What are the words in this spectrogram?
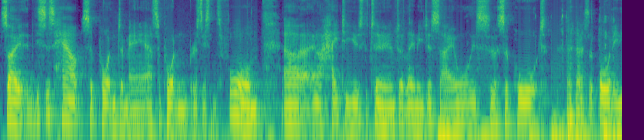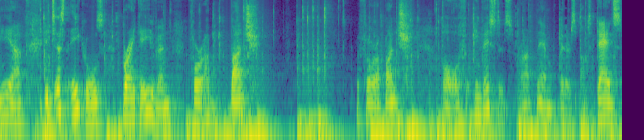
So this is how support and demand, uh, support and resistance form. Uh, and I hate to use the terms, but let me just say all this uh, support support in here, it just equals break even for a bunch for a bunch of investors, right? Now, whether it's mums and dads,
